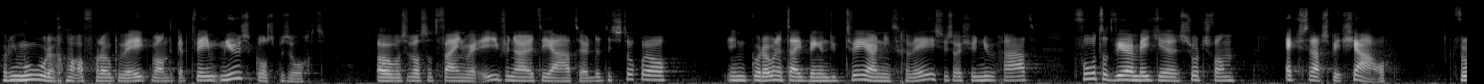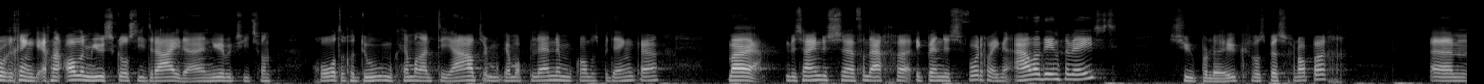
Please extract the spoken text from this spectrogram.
rumoerig maar afgelopen week, want ik heb twee musicals bezocht. Oh, was, was dat fijn weer even naar het theater. Dat is toch wel... In coronatijd ben ik natuurlijk twee jaar niet geweest. Dus als je nu gaat, voelt dat weer een beetje een soort van extra speciaal. Vroeger ging ik echt naar alle musicals die draaiden. En nu heb ik zoiets van, goh, wat een gedoe. Moet ik helemaal naar het theater, moet ik helemaal plannen, moet ik alles bedenken. Maar ja, we zijn dus uh, vandaag... Uh, ik ben dus vorige week naar Aladdin geweest. Superleuk, was best grappig. Um,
